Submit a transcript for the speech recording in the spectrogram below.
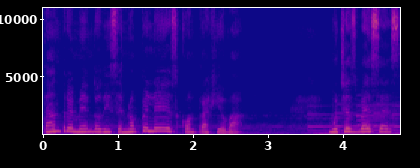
tan tremendo dice, no pelees contra Jehová. Muchas veces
